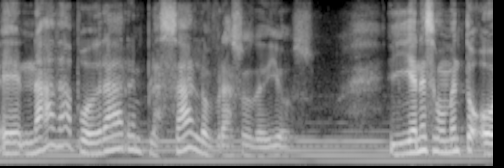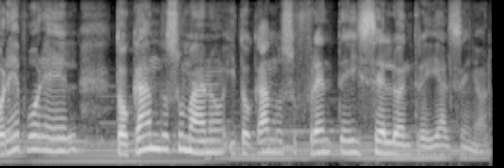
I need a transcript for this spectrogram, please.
eh, nada podrá reemplazar los brazos de Dios. Y en ese momento oré por él, tocando su mano y tocando su frente y se lo entregué al Señor.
